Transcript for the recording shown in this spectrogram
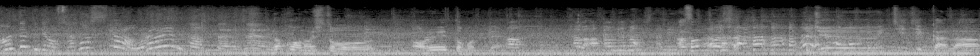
あの時でも探したらおられんかったよね。中の人あれと思って。あ多分遊んでましたね。遊んでました 11時から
